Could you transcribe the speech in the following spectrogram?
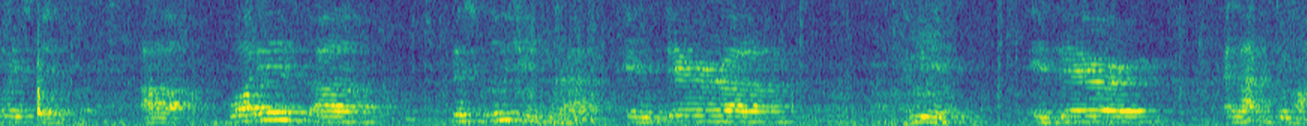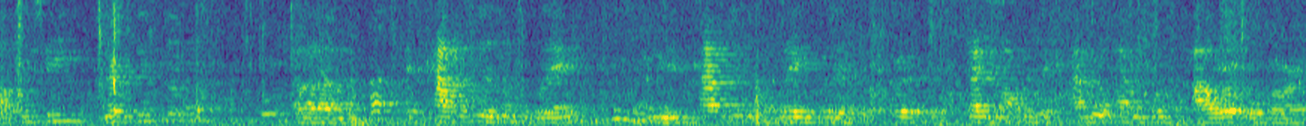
choices. Uh, what is uh, the solution to that? Is there, uh, I mean, is, is there a lack of democracy in our system? Um, is capitalism to blame? I mean, is capitalism to blame for the for that democracy having, having so much power over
